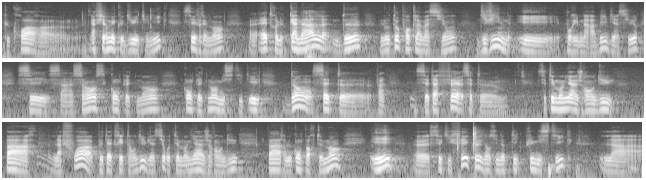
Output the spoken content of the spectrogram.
que croire, euh, affirmer que Dieu est unique, c'est vraiment euh, être le canal de l'autoproclamation divine. Et pour Ibn Arabi, bien sûr, c'est, ça a un sens complètement, complètement mystique. Et dans cette, euh, cette affaire, cette, ce témoignage rendu par la foi peut être étendu, bien sûr, au témoignage rendu par le comportement, et ce qui fait que dans une optique plus mystique, la,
